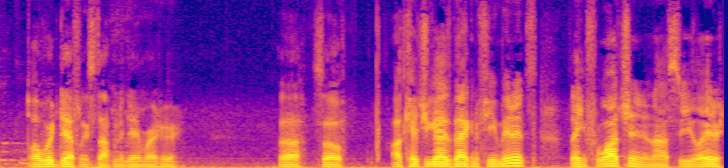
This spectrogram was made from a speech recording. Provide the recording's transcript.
talking Oh, we're definitely stopping the game right here. Uh, so I'll catch you guys back in a few minutes. Thank you for watching, and I'll see you later.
